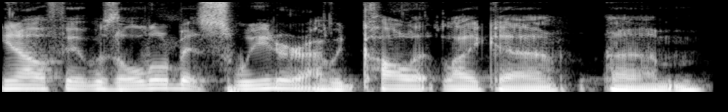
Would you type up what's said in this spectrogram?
You know, if it was a little bit sweeter, I would call it like a um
